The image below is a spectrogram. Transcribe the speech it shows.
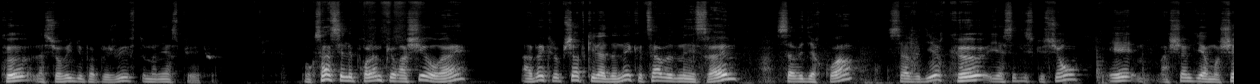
que la survie du peuple juif de manière spirituelle. Donc ça, c'est le problème que Rashi aurait avec le pshat qu'il a donné, que Tzav ben Israël, ça veut dire quoi? Ça veut dire qu'il y a cette discussion et Hachem dit à Moshe,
